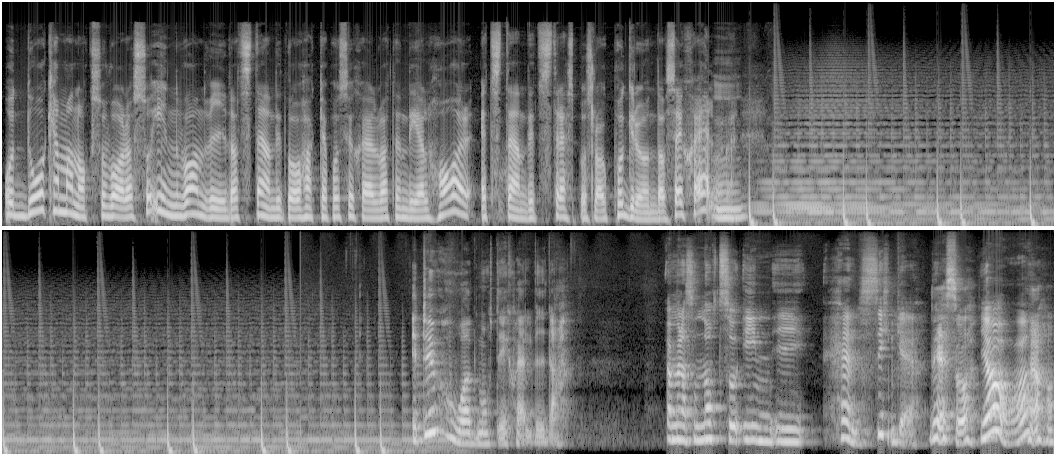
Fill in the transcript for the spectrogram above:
Och då kan man också vara så invand vid att ständigt vara och hacka på sig själv att en del har ett ständigt stresspåslag på grund av sig själv. Är du hård mot dig själv, Ida? Ja men alltså något så in i helsike. Det är så? Ja. Ja.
